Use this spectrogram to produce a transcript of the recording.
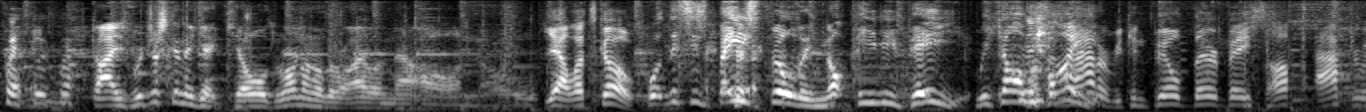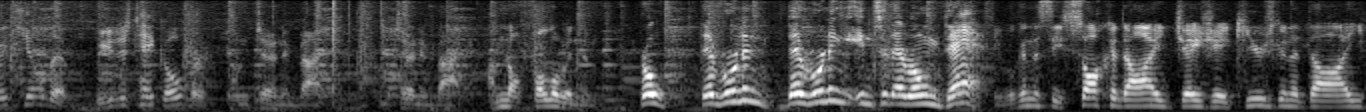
Quick, quick, quick. Guys, we're just gonna get killed. We're on another island now. Oh no. Yeah, let's go. But this is base building, not PvP. We can't Doesn't fight. matter. We can build their base up after we kill them. We can just take over. I'm turning back. I'm turning back. I'm not following them. Bro, they're running they're running into their own death. We're gonna see Soccer die, JJQ's gonna die.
